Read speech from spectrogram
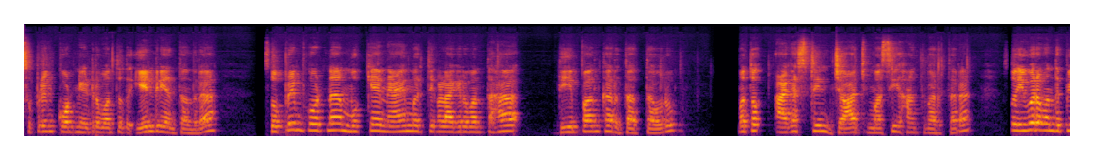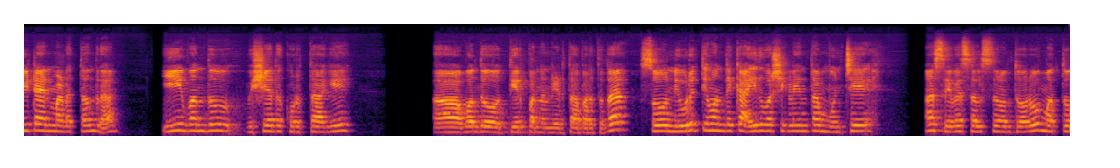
ಸುಪ್ರೀಂ ಕೋರ್ಟ್ ನೀಡಿರುವಂತದ್ದು ಏನ್ರಿ ಅಂತಂದ್ರ ಸುಪ್ರೀಂ ಕೋರ್ಟ್ನ ಮುಖ್ಯ ನ್ಯಾಯಮೂರ್ತಿಗಳಾಗಿರುವಂತಹ ದೀಪಂಕರ್ ದತ್ ಅವರು ಮತ್ತು ಅಗಸ್ಟಿನ್ ಜಾರ್ಜ್ ಮಸೀಹ್ ಅಂತ ಬರ್ತಾರೆ. ಸೊ ಇವರ ಒಂದು ಪೀಠ ಏನ್ ಮಾಡತ್ತಂದ್ರ ಈ ಒಂದು ವಿಷಯದ ಕುರಿತಾಗಿ ಒಂದು ತೀರ್ಪನ್ನು ನೀಡ್ತಾ ಬರ್ತದ. ಸೊ ನಿವೃತ್ತಿ ಹೊಂದಕ್ಕೆ ಐದು ವರ್ಷಗಳಿಗಿಂತ ಮುಂಚೆ ಸೇವೆ ಸಲ್ಲಿಸುವಂಥವ್ರು ಮತ್ತು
